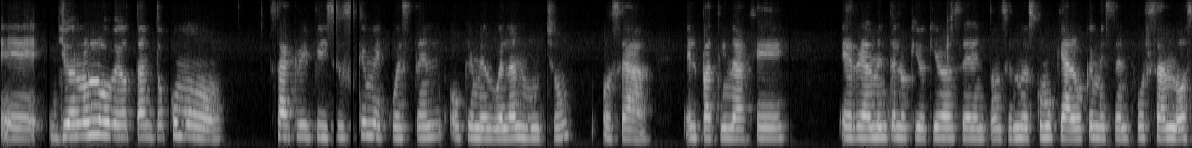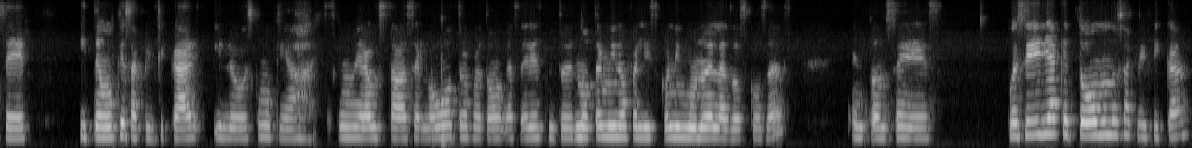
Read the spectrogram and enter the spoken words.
Eh, yo no lo veo tanto como sacrificios que me cuesten o que me duelan mucho. O sea, el patinaje es realmente lo que yo quiero hacer, entonces no es como que algo que me estén forzando a hacer y tengo que sacrificar y luego es como que, ay, es que me hubiera gustado hacer lo otro, pero tengo que hacer esto, entonces no termino feliz con ninguna de las dos cosas. Entonces, pues sí diría que todo el mundo sacrifica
